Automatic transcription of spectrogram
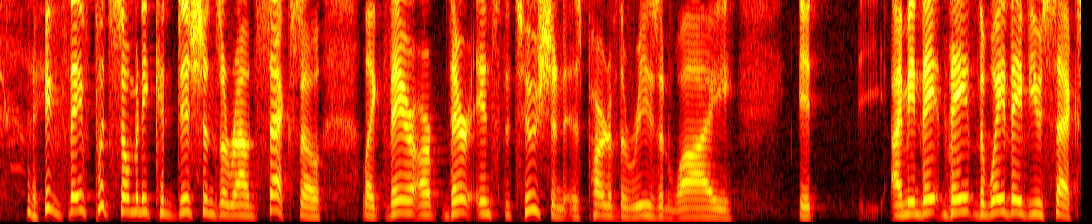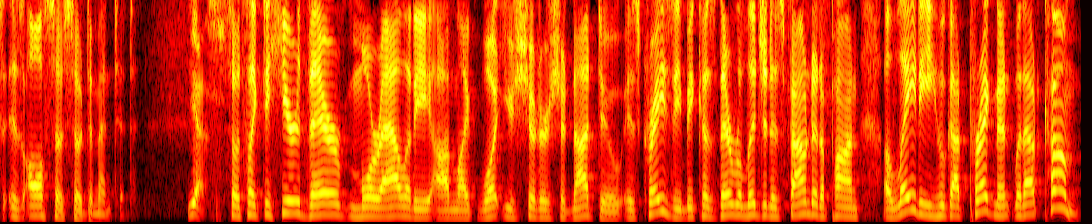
they've, they've put so many conditions around sex. So like there are their institution is part of the reason why. I mean, they they the way they view sex is also so demented. Yes. So it's like to hear their morality on like what you should or should not do is crazy because their religion is founded upon a lady who got pregnant without cum.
